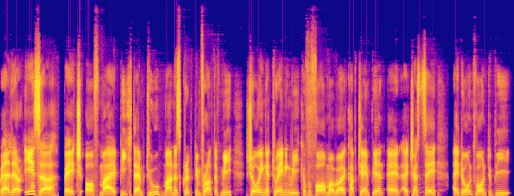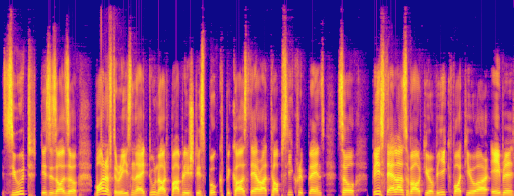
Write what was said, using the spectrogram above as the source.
well, there is a page of my Peak Time 2 manuscript in front of me showing a training week of a former World Cup champion. And I just say, I don't want to be sued. This is also one of the reasons I do not publish this book because there are top secret plans. So please tell us about your week, what you are able.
